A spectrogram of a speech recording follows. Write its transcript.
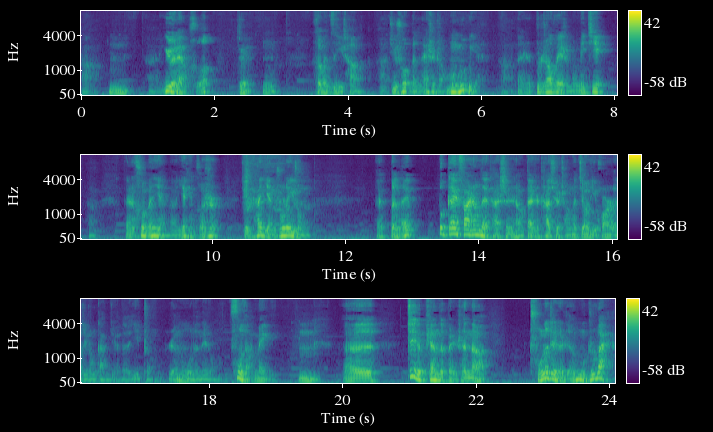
啊，嗯，啊，月亮河，对，嗯，赫本自己唱的啊，据说本来是找梦露演啊，但是不知道为什么没接啊，但是赫本演呢也挺合适，就是他演出了一种，哎，本来不该发生在他身上，但是他却成了交际花的这种感觉的一种人物的那种复杂魅力。嗯，呃，这个片子本身呢，除了这个人物之外啊，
